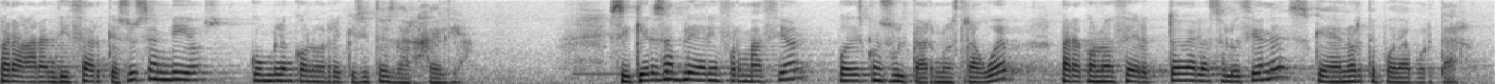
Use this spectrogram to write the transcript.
para garantizar que sus envíos cumplen con los requisitos de Argelia. Si quieres ampliar información, puedes consultar nuestra web para conocer todas las soluciones que Norte puede aportar.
